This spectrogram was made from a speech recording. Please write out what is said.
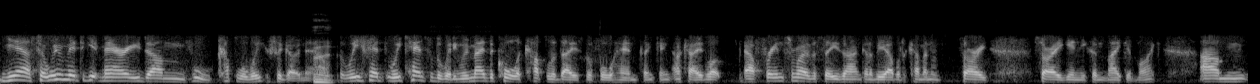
Yeah, so we were meant to get married um, ooh, a couple of weeks ago now. Right. So we had we cancelled the wedding. We made the call a couple of days beforehand, thinking, okay, look, our friends from overseas aren't going to be able to come in. Sorry, sorry again, you couldn't make it, Mike. Um,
